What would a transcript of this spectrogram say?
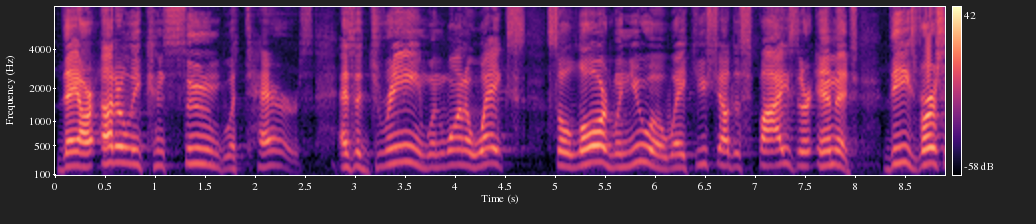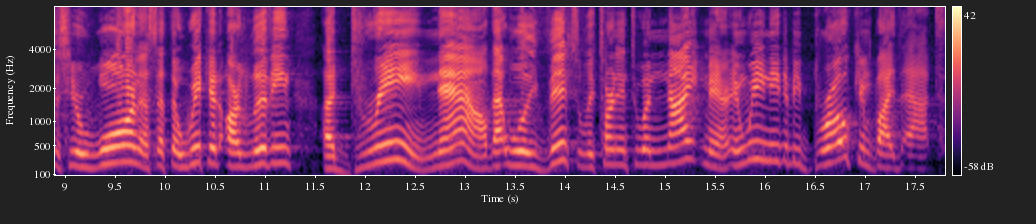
They are utterly consumed with terrors. As a dream when one awakes, so Lord, when you awake, you shall despise their image. These verses here warn us that the wicked are living a dream now that will eventually turn into a nightmare. And we need to be broken by that.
